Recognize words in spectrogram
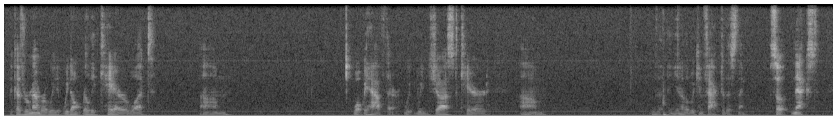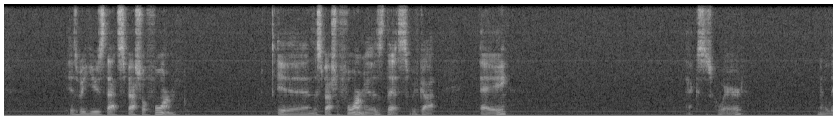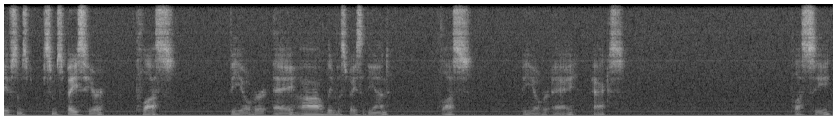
Because remember, we, we don't really care what um, what we have there. We, we just cared um, the, you know that we can factor this thing. So next, is we use that special form. And the special form is this. We've got a x squared. I'm going to leave some some space here. Plus b over a. will leave the space at the end. Plus b over a x plus c.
